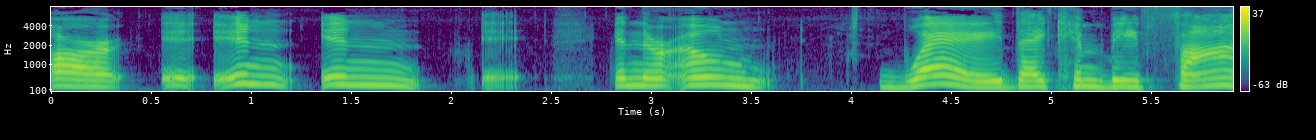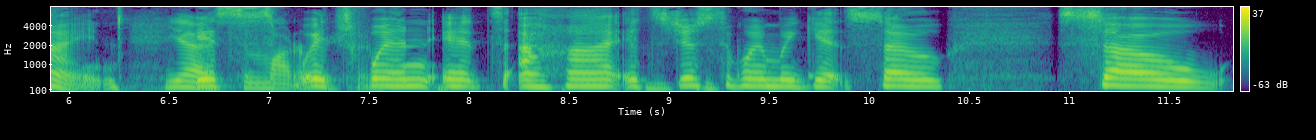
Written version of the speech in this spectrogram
are in in in their own way they can be fine. Yes, it's it's when it's uh huh. It's just when we get so so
